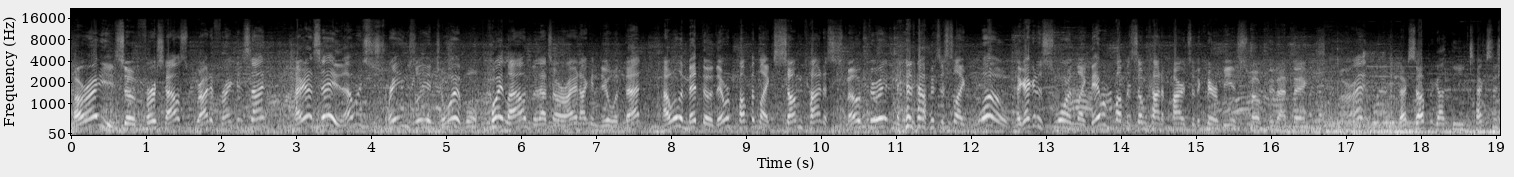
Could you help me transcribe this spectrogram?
Alrighty, so first house, Bride of Frankenstein. I gotta say, that was strangely enjoyable. Quite loud, but that's alright, I can deal with that. I will admit though, they were pumping like some kind of smoke through it, and I was just like, whoa. Like I could have sworn like they were pumping some kind of Pirates of the Caribbean smoke through that thing. Alright, next up we got the Texas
